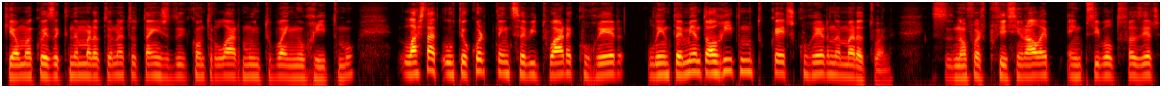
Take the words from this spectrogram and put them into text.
que é uma coisa que na maratona tu tens de controlar muito bem o ritmo. Lá está, o teu corpo tem de se habituar a correr lentamente ao ritmo que tu queres correr na maratona. Se não fores profissional, é, é impossível de fazeres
